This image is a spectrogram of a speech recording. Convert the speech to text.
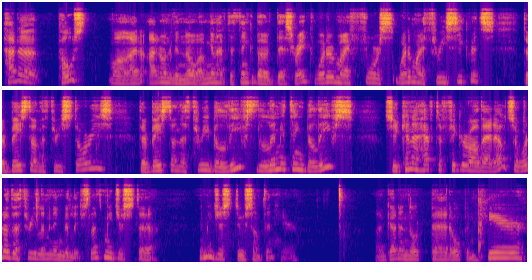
how to post well I, I don't even know. I'm gonna have to think about this right? What are my four what are my three secrets? They're based on the three stories. They're based on the three beliefs limiting beliefs. So you kind of have to figure all that out. So what are the three limiting beliefs? Let me just uh let me just do something here. I've got a notepad open here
